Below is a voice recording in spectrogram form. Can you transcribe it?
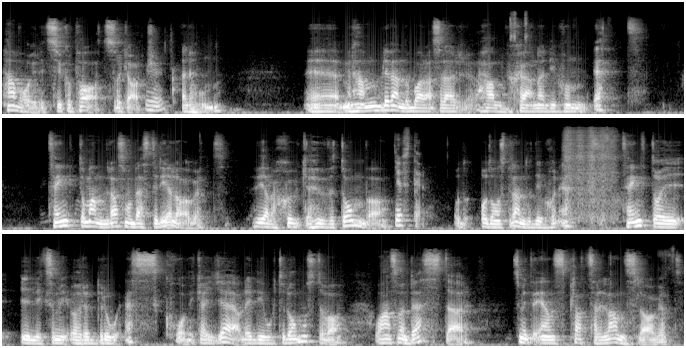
han var ju lite psykopat såklart. Eller hon. Eh, men han blev ändå bara sådär halvstjärna i division 1. Tänk de andra som var bäst i det laget. Hur jävla sjuka huvudet de var. just det. Och, och de spelade ändå division 1. Tänk då i, i, liksom i Örebro SK, vilka jävla idioter de måste vara. Och han som är bäst där, som inte ens platsar i landslaget.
